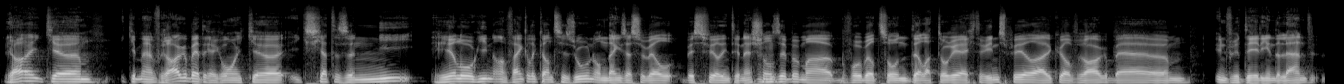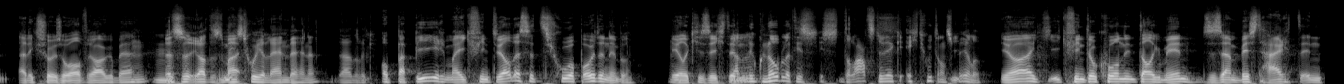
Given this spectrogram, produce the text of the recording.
Ja, ik, uh, ik heb mijn vragen bij Dragon. Ik, uh, ik schatte ze niet heel hoog in aanvankelijk aan het seizoen, ondanks dat ze wel best veel internationals mm -hmm. hebben. Maar bijvoorbeeld zo'n De Torre achterin spelen, had ik wel vragen bij. Um, in verdedigende lijn had ik sowieso al vragen bij. Mm -hmm. dat, is, ja, dat is de maar, meest goede lijn bij hen, hè? duidelijk. Op papier, maar ik vind wel dat ze het goed op orde hebben eerlijk gezegd. Ja, Luke Noblet is, is de laatste weken echt goed aan het spelen. Ja, ik, ik vind ook gewoon in het algemeen, ze zijn best hard en,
